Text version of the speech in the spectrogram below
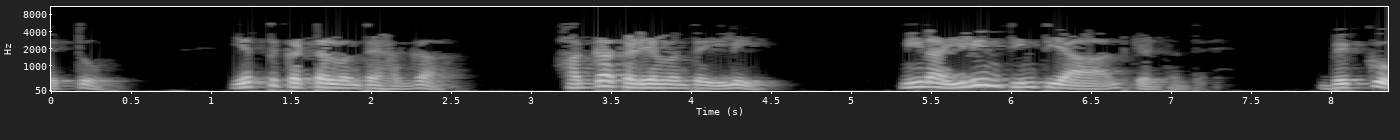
ಎತ್ತು ಎತ್ತು ಕಟ್ಟಲ್ವಂತೆ ಹಗ್ಗ ಹಗ್ಗ ಕಡಿಯಲ್ವಂತೆ ಇಲಿ, ನೀನ ಇಲಿನ್ ತಿಂತೀಯಾ ಅಂತ ಕೇಳ್ತಂತೆ. ಬೆಕ್ಕು,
